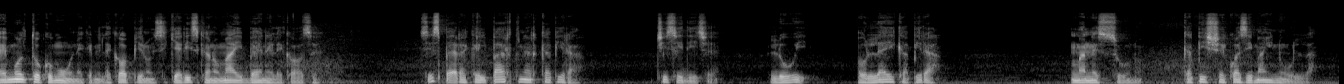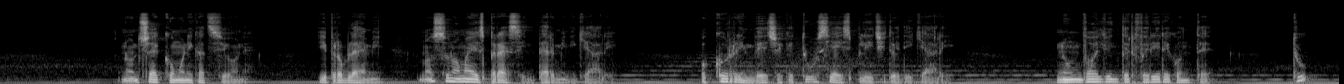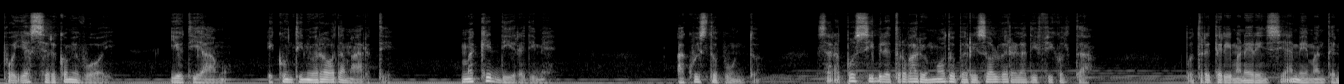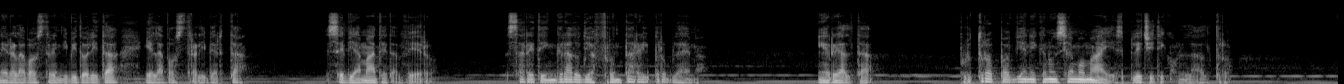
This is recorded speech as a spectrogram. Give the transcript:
È molto comune che nelle coppie non si chiariscano mai bene le cose. Si spera che il partner capirà. Ci si dice, lui o lei capirà. Ma nessuno capisce quasi mai nulla. Non c'è comunicazione. I problemi non sono mai espressi in termini chiari. Occorre invece che tu sia esplicito e dichiari. Non voglio interferire con te. Tu puoi essere come vuoi. Io ti amo e continuerò ad amarti. Ma che dire di me? A questo punto sarà possibile trovare un modo per risolvere la difficoltà. Potrete rimanere insieme e mantenere la vostra individualità e la vostra libertà. Se vi amate davvero, sarete in grado di affrontare il problema. In realtà, purtroppo avviene che non siamo mai espliciti con l'altro.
